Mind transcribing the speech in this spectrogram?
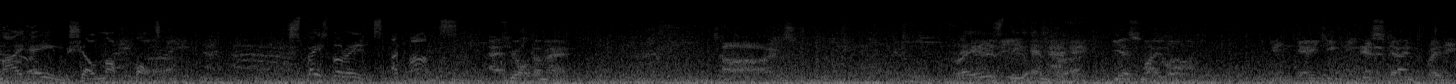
My aim shall not falter. Space Marines, advance! As your command. Charge! Praise the Emperor. Yes, my lord. Engaging stand ready.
